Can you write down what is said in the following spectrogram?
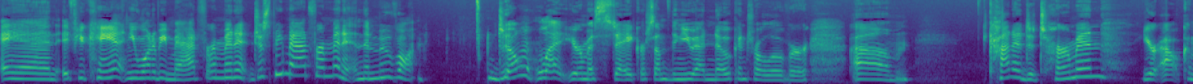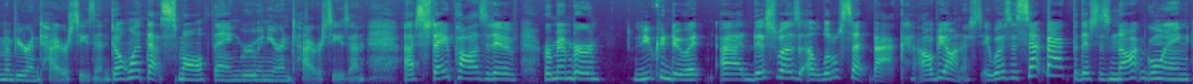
And if you can't and you want to be mad for a minute, just be mad for a minute and then move on don't let your mistake or something you had no control over um, kind of determine your outcome of your entire season. Don't let that small thing ruin your entire season. Uh, stay positive. Remember, you can do it. Uh, this was a little setback. I'll be honest. It was a setback, but this is not going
